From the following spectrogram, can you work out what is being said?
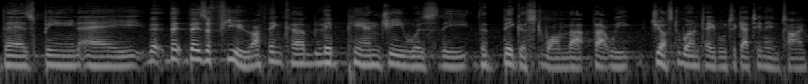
there's been a, th th there's a few. I think um, libpng was the, the biggest one that, that we just weren't able to get in in time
